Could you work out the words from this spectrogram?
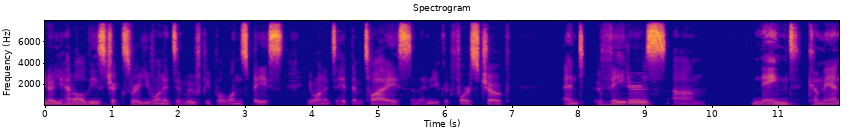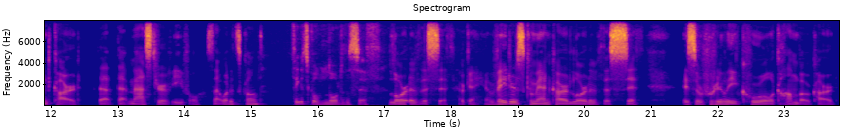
You know, you had all these tricks where you wanted to move people one space, you wanted to hit them twice, and then you could force choke. And Vader's um, named command card, that that Master of Evil, is that what it's called? I think it's called Lord of the Sith. Lord of the Sith. Okay, Vader's command card, Lord of the Sith, is a really cool combo card,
